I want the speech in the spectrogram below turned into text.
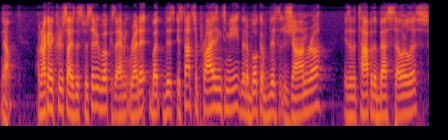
Now, I'm not going to criticize this specific book because I haven't read it, but this, it's not surprising to me that a book of this genre is at the top of the bestseller list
